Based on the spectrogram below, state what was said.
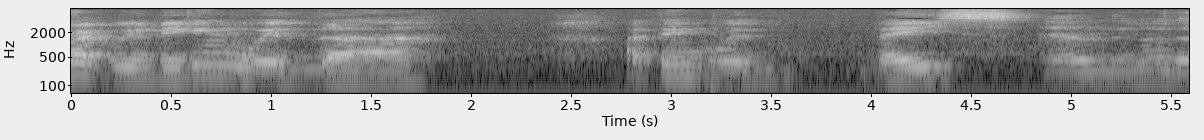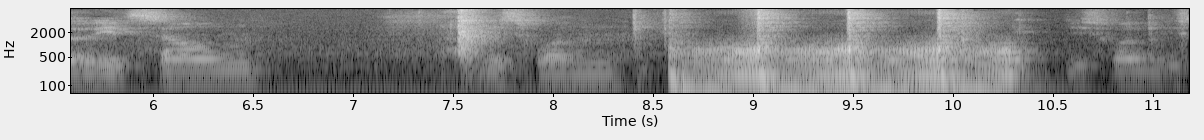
Track will begin with, uh, I think, with bass and another lead sound. This one. This one, this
